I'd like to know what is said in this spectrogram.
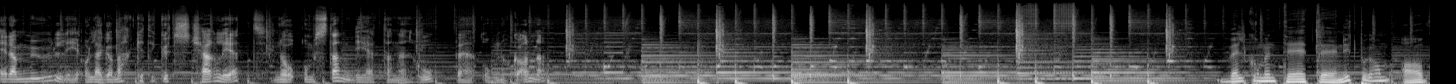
Er det mulig å legge merke til Guds kjærlighet når omstendighetene roper om noe annet? Velkommen til et eh, nytt program av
